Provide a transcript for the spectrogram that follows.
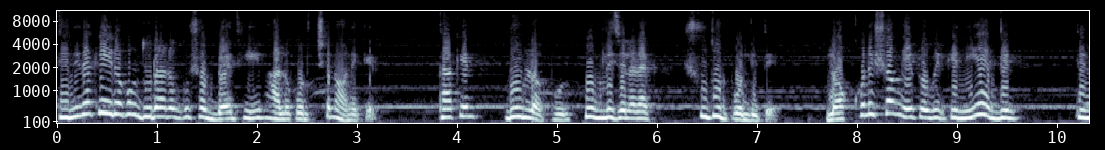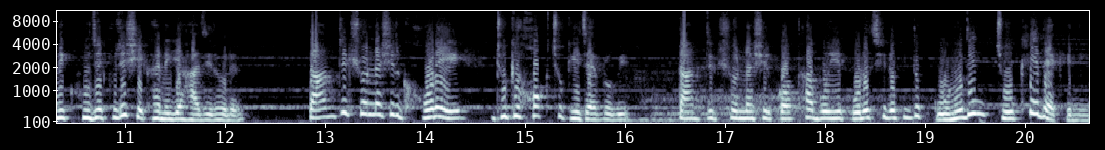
তিনি নাকি এরকম দুরারোগ্য সব ব্যাধি ভালো করছেন অনেকের। থাকেন দুর্লভপুর, হুগলি জেলার এক সুদূর পল্লীতে। লক্ষণের সঙ্গে প্রবীরকে নিয়ে একদিন তিনি খুঁজে খুঁজে সেখানে গিয়ে হাজির হলেন। তান্ত্রিক সন্ন্যাসীর ঘরে ঢুকে হকচকিয়ে যায় প্রবীর। তান্ত্রিক সন্ন্যাসীর কথা বইয়ে পড়েছিল, কিন্তু কোনোদিন চোখে দেখেনি।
